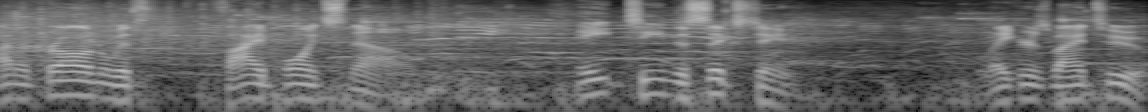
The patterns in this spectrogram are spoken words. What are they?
Hunter Crone with five points now. 18 to 16. Lakers by two.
